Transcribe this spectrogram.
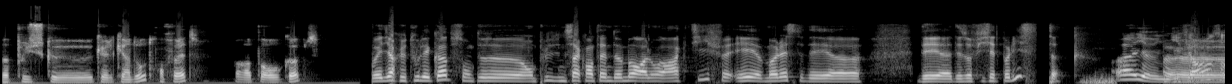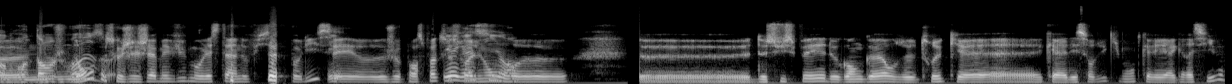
Pas plus que quelqu'un d'autre, en fait, par rapport aux cops. Vous voulez dire que tous les cops ont, de- ont plus d'une cinquantaine de morts à leur actif et molestent des, euh, des, euh, des officiers de police Ouais, il y a une différence Euh, entre Non, dangereuse. parce que j'ai jamais vu molester un officier de police Et- et, euh, je pense pas que ce et soit le nombre euh, de, de suspects, de gangers, de trucs qu'elle qu'elle a descendu qui montrent qu'elle est agressive.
